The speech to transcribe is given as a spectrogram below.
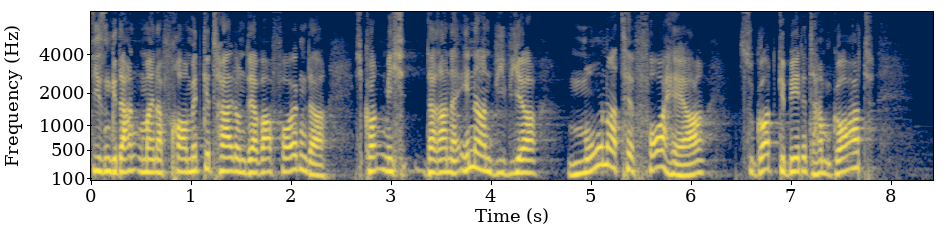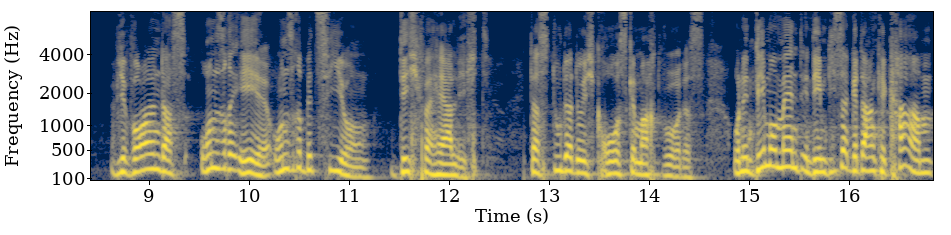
diesen Gedanken meiner Frau mitgeteilt und der war folgender. Ich konnte mich daran erinnern, wie wir Monate vorher zu Gott gebetet haben, Gott, wir wollen, dass unsere Ehe, unsere Beziehung dich verherrlicht, dass du dadurch groß gemacht wurdest. Und in dem Moment, in dem dieser Gedanke kam,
